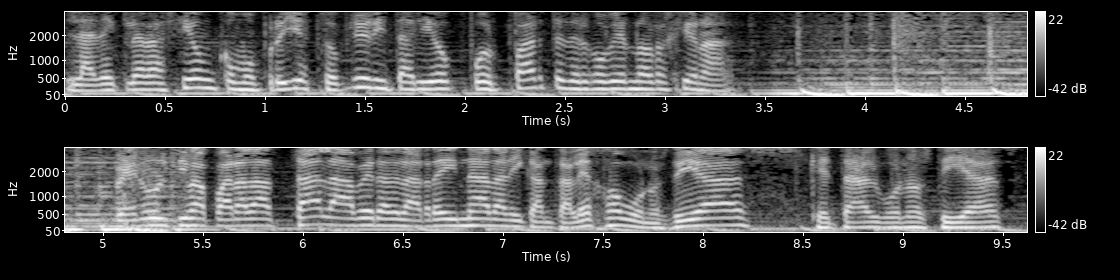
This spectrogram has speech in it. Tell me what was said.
la declaración como proyecto prioritario por parte del Gobierno regional. Penúltima parada, Talavera de la Reina, Dani Cantalejo, buenos días. ¿Qué tal? Buenos días.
